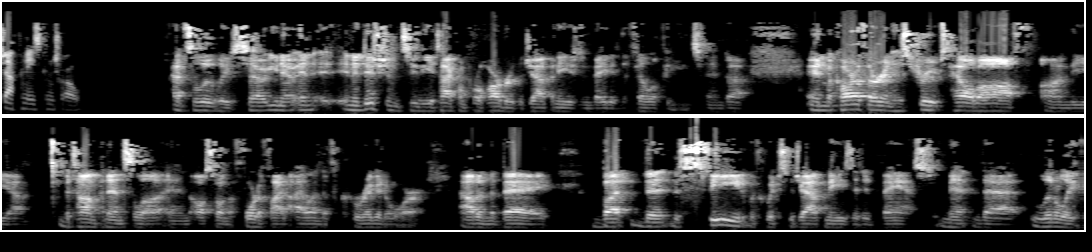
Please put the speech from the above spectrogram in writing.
Japanese control? Absolutely. So, you know, in, in addition to the attack on Pearl Harbor, the Japanese invaded the Philippines and, uh, and MacArthur and his troops held off on the, uh, Bataan Peninsula and also on the fortified island of Corregidor out in the bay. But the, the speed with which the Japanese had advanced meant that literally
